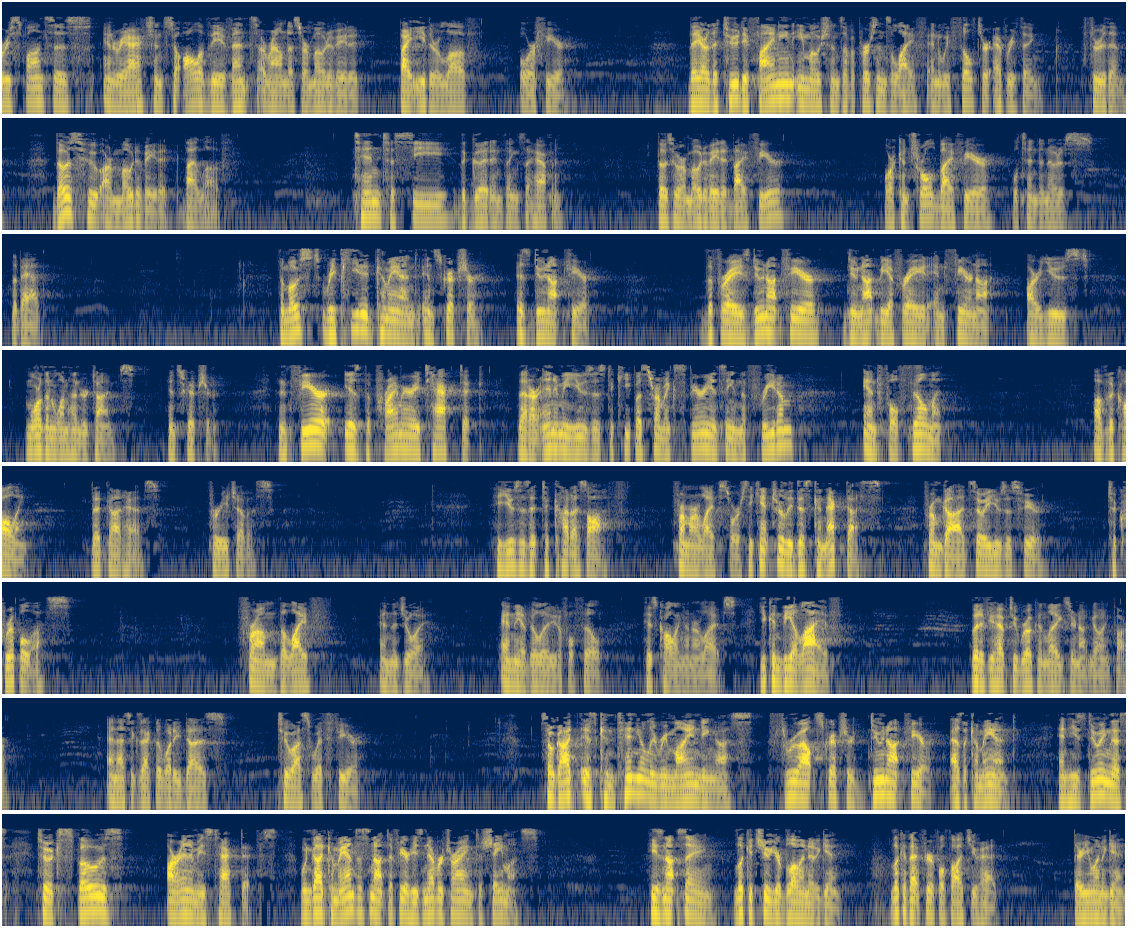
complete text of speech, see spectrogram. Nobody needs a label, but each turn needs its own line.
Our responses and reactions to all of the events around us are motivated by either love or fear. They are the two defining emotions of a person's life, and we filter everything through them. Those who are motivated by love tend to see the good in things that happen. Those who are motivated by fear or controlled by fear will tend to notice the bad. The most repeated command in Scripture is do not fear. The phrase do not fear, do not be afraid, and fear not are used more than 100 times in Scripture. And fear is the primary tactic that our enemy uses to keep us from experiencing the freedom and fulfillment of the calling that God has for each of us. He uses it to cut us off from our life source. He can't truly disconnect us from God, so he uses fear to cripple us from the life and the joy and the ability to fulfill his calling in our lives. You can be alive, but if you have two broken legs, you're not going far. And that's exactly what he does to us with fear. So God is continually reminding us throughout Scripture do not fear as a command. And he's doing this to expose our enemy's tactics. When God commands us not to fear, he's never trying to shame us. He's not saying, Look at you, you're blowing it again. Look at that fearful thought you had. There you went again.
